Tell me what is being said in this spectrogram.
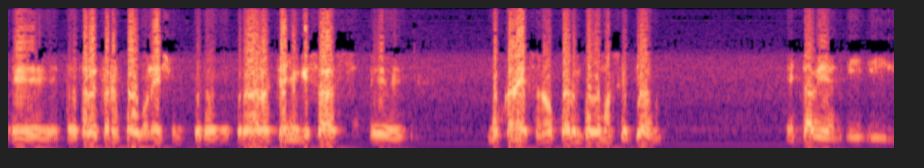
eh, tratar de estar en juego con ellos. Pero, pero bueno, este año quizás eh, buscan eso, ¿no? Jugar un poco más seteado. Está bien, y,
